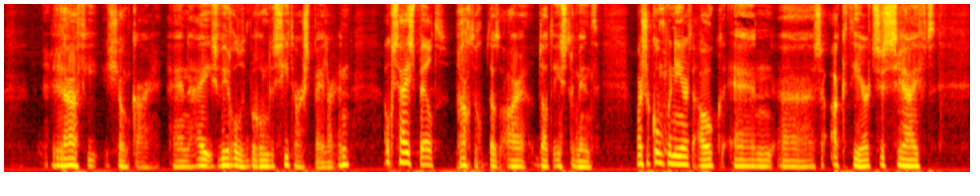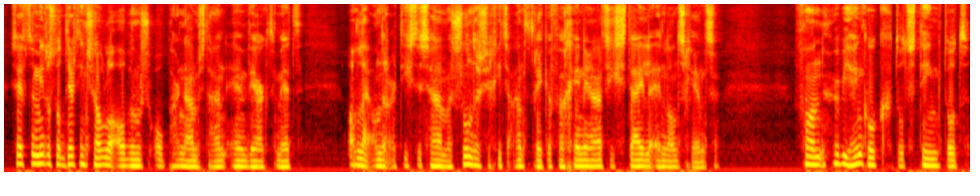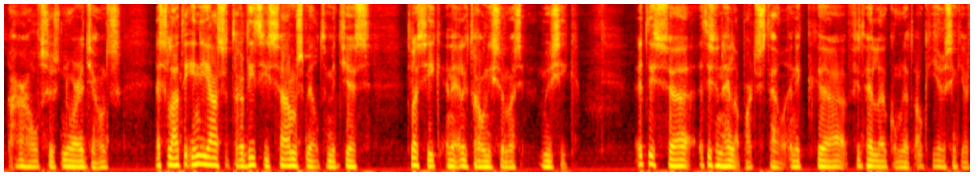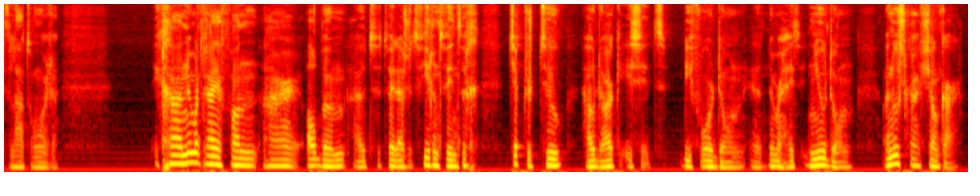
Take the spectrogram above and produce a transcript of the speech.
Ravi Shankar. En hij is wereldberoemde sitarspeler. En ook zij speelt prachtig op dat, dat instrument. Maar ze componeert ook en uh, ze acteert, ze schrijft. Ze heeft inmiddels al 13 soloalbums op haar naam staan... en werkt met allerlei andere artiesten samen... zonder zich iets aan te trekken van generaties, stijlen en landsgrenzen. Van Herbie Hancock tot Sting tot haar halfzus Nora Jones. En ze laat de Indiaanse tradities samensmelten met jazz, klassiek en elektronische muziek. Het is, uh, het is een hele aparte stijl. En ik uh, vind het heel leuk om dat ook hier eens een keer te laten horen. Ik ga een nummer draaien van haar album uit 2024. Chapter 2, How Dark Is It Before Dawn. En het nummer heet New Dawn. Anushka Shankar.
